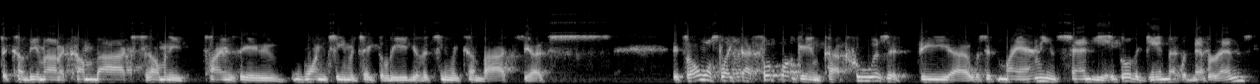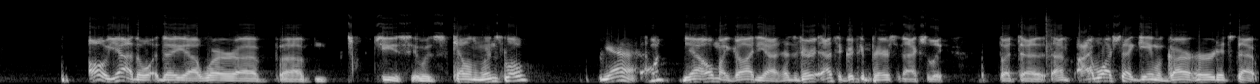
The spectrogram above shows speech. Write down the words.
the the amount of comebacks, how many times the one team would take the lead, the other team would come back. Yeah, it's it's almost like that football game. Pep, who was it? The uh, was it Miami and San Diego? The game that would never end. Oh yeah, the the uh, where uh, uh, geez, it was Kellen Winslow. Yeah, Yeah. Oh my God. Yeah. That's very. That's a good comparison actually. But uh, I, I watched that game with Gar Heard. It's that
